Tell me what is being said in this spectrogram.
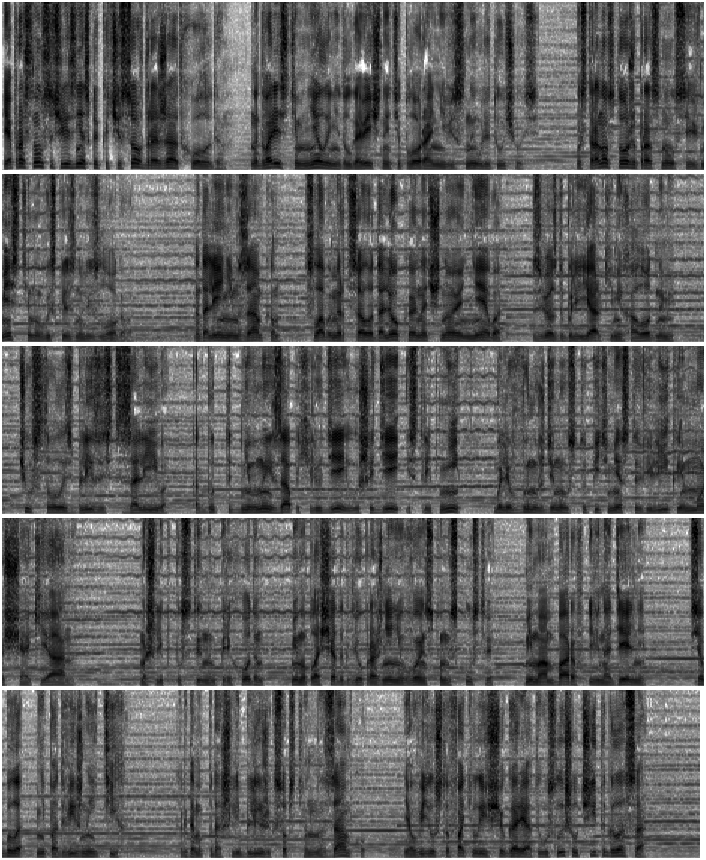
Я проснулся через несколько часов, дрожа от холода. На дворе стемнело, и недолговечное тепло ранней весны улетучилось. Востронос тоже проснулся, и вместе мы выскользнули из логова. Над оленьим замком слабо мерцало далекое ночное небо, звезды были яркими и холодными. Чувствовалась близость залива, как будто дневные запахи людей, лошадей и стрепни были вынуждены уступить место великой мощи океана. Мы шли по пустынным переходам, мимо площадок для упражнений в воинском искусстве, мимо амбаров и винодельни. Все было неподвижно и тихо. Когда мы подошли ближе к, собственно, замку, я увидел, что факелы еще горят, и услышал чьи-то голоса.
